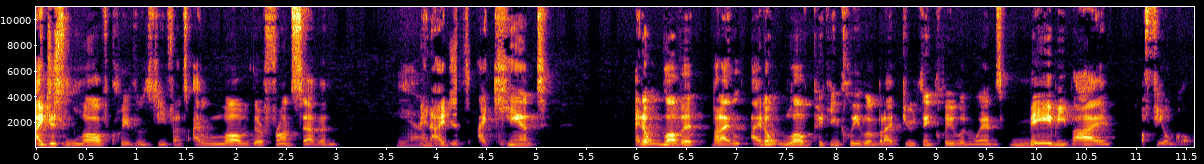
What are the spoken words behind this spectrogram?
I just love Cleveland's defense. I love their front seven, Yeah. and I just I can't. I don't love it, but I I don't love picking Cleveland, but I do think Cleveland wins, maybe by a field goal.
